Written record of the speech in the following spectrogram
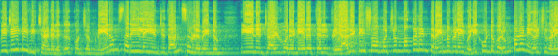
விஜய் டிவி சேனலுக்கு கொஞ்சம் நேரம் சரியில்லை என்றுதான் சொல்ல வேண்டும். ஏனென்றால் ஒரு நேரத்தில் ரியாலிட்டி ஷோ மற்றும் மக்களின் திறமைகளை வெளிக்கொண்டு வரும் பல நிகழ்ச்சிகளை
